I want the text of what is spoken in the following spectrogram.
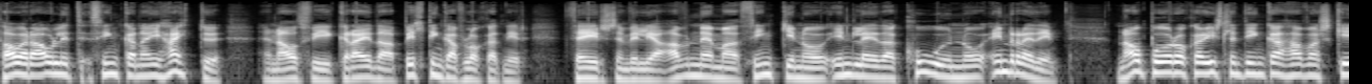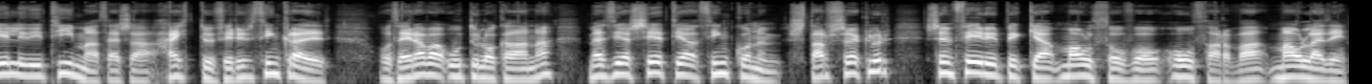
þá er álit þingana í hættu en á því græða byltingaflokkarnir, þeir sem vilja afnema þingin og innleiða kúun og einræði. Nábúr okkar Íslendinga hafa skilið í tíma þessa hættu fyrir þingræðið og þeir hafa útulokað hana með því að setja þingunum starfsreglur sem fyrirbyggja málþóf og óþarfa málæði.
